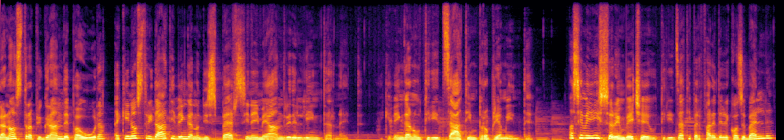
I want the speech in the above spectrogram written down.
La nostra più grande paura è che i nostri dati vengano dispersi nei meandri dell'internet e che vengano utilizzati impropriamente. Ma se venissero invece utilizzati per fare delle cose belle?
